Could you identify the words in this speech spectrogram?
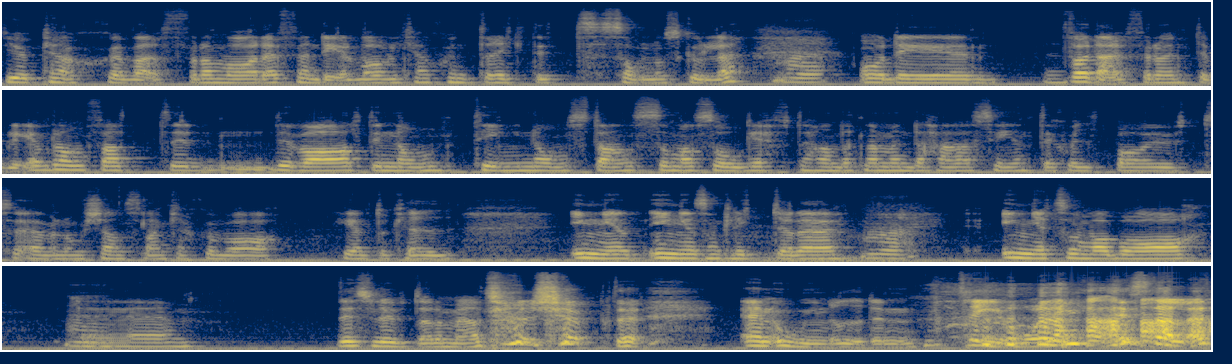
ju kanske varför de var det för en del var väl kanske inte riktigt som de skulle. Nej. Och det var därför det inte blev dem för att det var alltid någonting någonstans som man såg i efterhand att nej men det här ser inte skitbra ut även om känslan kanske var helt okej. Ingen, ingen som klickade, Nej. inget som var bra. Mm. Eh, det slutade med att jag köpte en oinriden treåring istället.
